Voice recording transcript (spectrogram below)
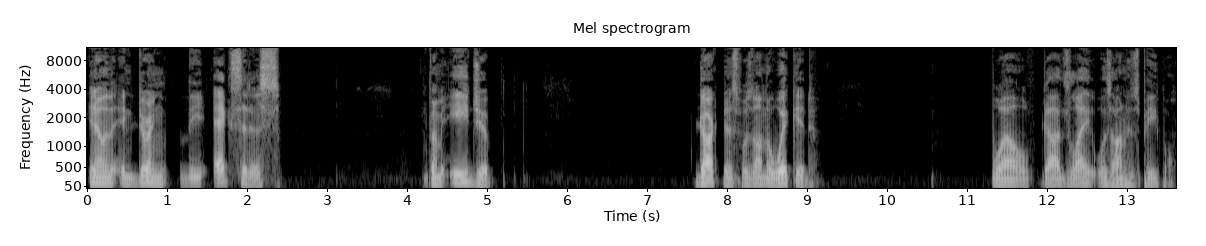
You know, and during the Exodus from Egypt, darkness was on the wicked well, God's light was on his people.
